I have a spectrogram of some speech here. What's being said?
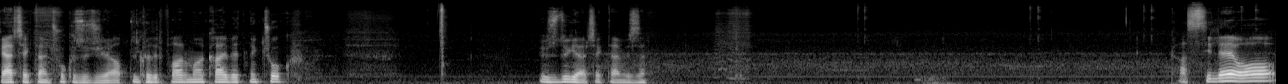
Gerçekten çok üzücü ya. Abdülkadir Parmağı kaybetmek çok üzdü gerçekten bizi. Castileo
